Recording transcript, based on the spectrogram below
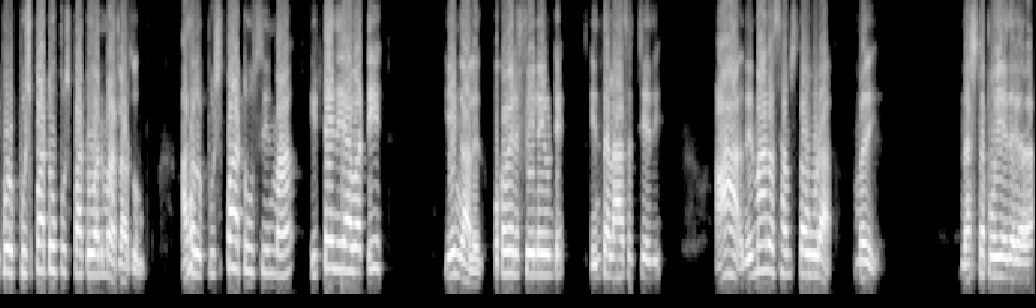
ఇప్పుడు పుష్ప టూ పుష్ప టూ అని మాట్లాడుతున్నారు. అసలు పుష్ప టూ సినిమా ఇట్టయింది కాబట్టి ఏం కాలేదు. ఒకవేళ ఫెయిల్ అయి ఉంటే ఎంత లాస్ వచ్చేది? ఆ నిర్మాణ సంస్థ కూడా మరి నష్టపోయేదే కదా.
